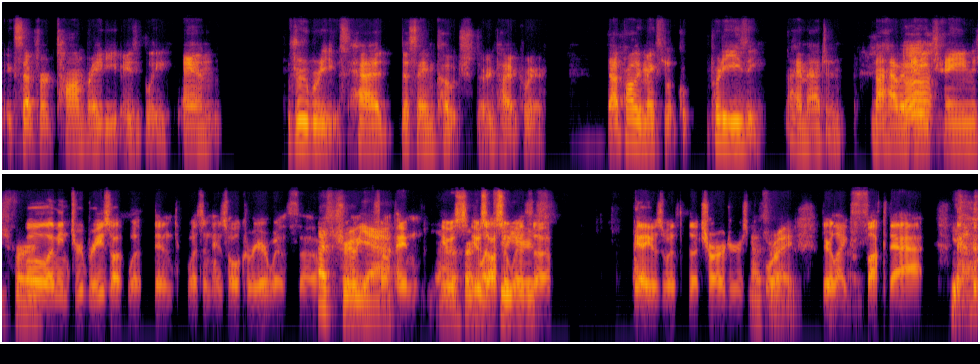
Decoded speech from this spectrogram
except for Tom Brady, basically, and Drew Brees had the same coach their entire career. That probably makes it look pretty easy, I imagine, not having uh, a change for. Well, I mean, Drew Brees uh, didn't wasn't his whole career with. Uh, That's true. Sean, yeah, Sean Payton. Yeah, he was. He was what, also with. Uh, yeah, he was with the Chargers before. Right. They're like, "Fuck that." Yeah,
